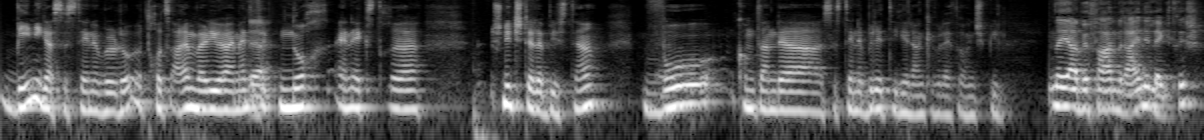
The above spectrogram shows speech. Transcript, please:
weniger sustainable trotz allem, weil du ja im Endeffekt ja. noch ein extra Schnittstelle bist. Ja? Wo kommt dann der Sustainability-Gedanke vielleicht auch ins Spiel? Naja, wir fahren rein elektrisch.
